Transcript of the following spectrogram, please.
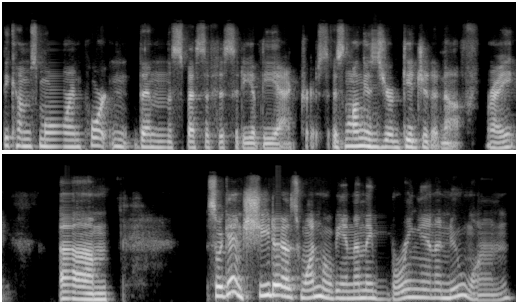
becomes more important than the specificity of the actress, as long as you're Gidget enough, right? Um, so again, she does one movie and then they bring in a new one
